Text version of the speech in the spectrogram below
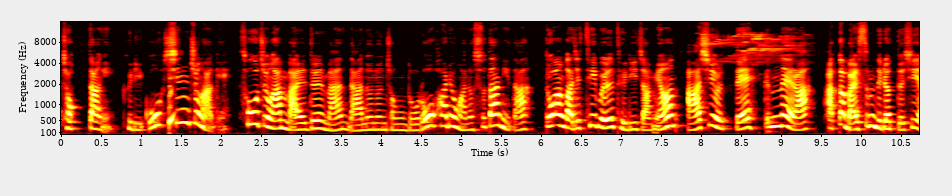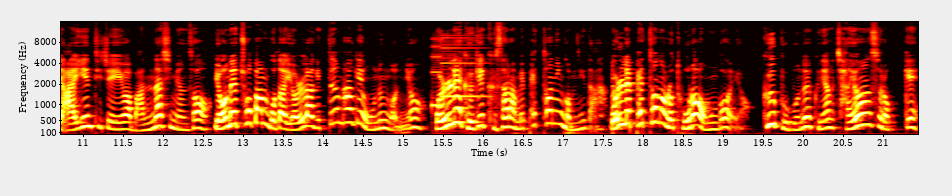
적당히 그리고 신중하게 소중한 말들만 나누는 정도로 활용하는 수단이다. 또 한 가지 팁을 드리자면 아쉬울 때 끝내라. 아까 말씀드렸듯이 INTJ와 만나시면서 연애 초반보다 연락이 뜸하게 오는 건요. 원래 그게 그 사람의 패턴인 겁니다. 원래 패턴으로 돌아온 거예요. 그 부분을 그냥 자연스럽게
